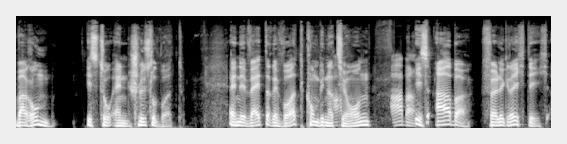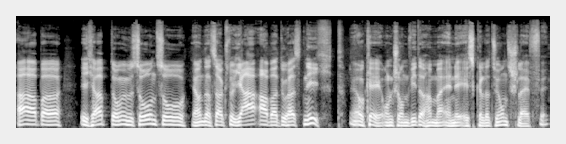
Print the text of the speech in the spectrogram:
Warum ist so ein Schlüsselwort? Eine weitere Wortkombination aber ist aber. Völlig richtig. Aber ich habe da so und so. Ja, und dann sagst du, ja, aber du hast nicht. Ja, Okay, und schon wieder haben wir eine Eskalationsschleife.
